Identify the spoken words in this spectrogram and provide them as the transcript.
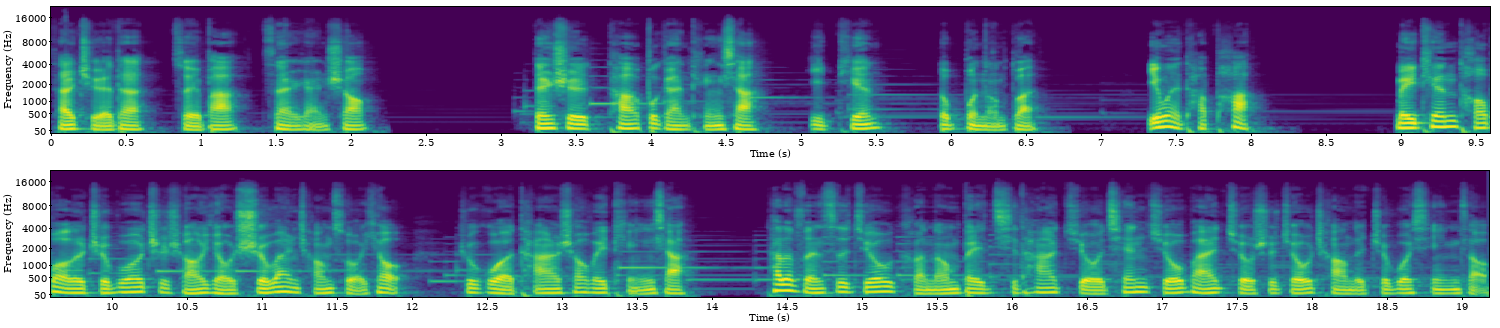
才觉得嘴巴在燃烧。但是他不敢停下，一天都不能断，因为他怕。每天淘宝的直播至少有十万场左右，如果他稍微停一下，他的粉丝就有可能被其他九千九百九十九场的直播吸引走，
